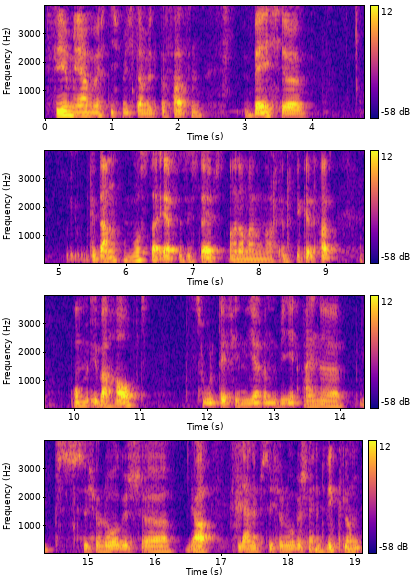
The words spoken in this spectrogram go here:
Vielmehr möchte ich mich damit befassen, welche Gedankenmuster er für sich selbst meiner Meinung nach entwickelt hat, um überhaupt zu definieren, wie eine psychologische, ja, wie eine psychologische Entwicklung,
